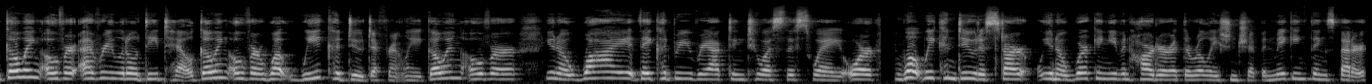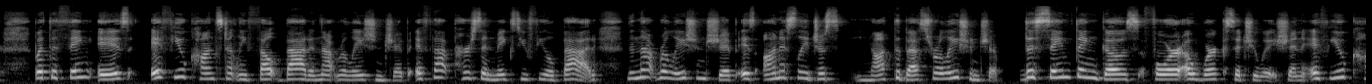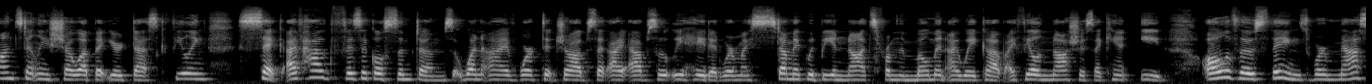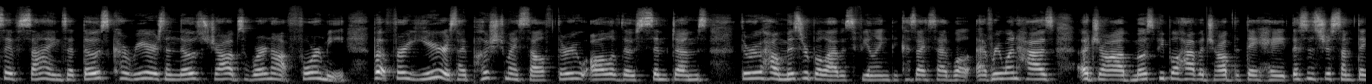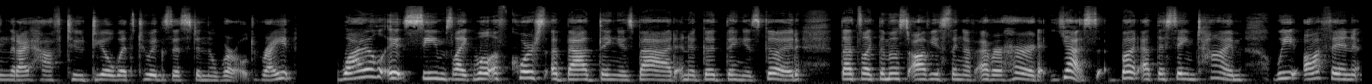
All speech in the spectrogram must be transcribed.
going over every little detail, going over what we could do differently, going over, you know, why they could be reacting to us this way, or what we can do to start, you know, working even harder at the relationship and making things better. But the thing is, if you constantly felt bad in that relationship, if that person makes you feel bad, then that relationship is honestly just not the best relationship. The same thing goes for a work situation. If you constantly show up at your desk feeling sick, I've had physical symptoms when I've worked at jobs that I absolutely hated, where my stomach would be in knots from the moment I wake up. I feel nauseous. I can't eat. All of those things were massive signs that those careers and those jobs were not for me. But for years, I pushed myself through all of those symptoms, through how miserable I was feeling because I said, well, everyone has a job. Most people have a job that they hate this is just something that I have to deal with to exist in the world, right? While it seems like, well, of course a bad thing is bad and a good thing is good, that's like the most obvious thing I've ever heard. Yes, but at the same time, we often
